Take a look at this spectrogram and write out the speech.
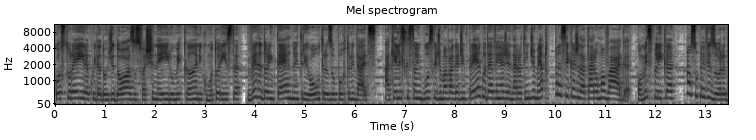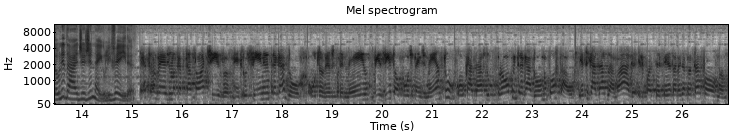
costureira, cuidador de idosos, faxineiro, mecânico, motorista, vendedor interno, entre outras oportunidades. Aqueles que estão em busca de uma vaga de emprego devem agendar o atendimento para se candidatar a uma vaga, como explica a supervisora da unidade, Ednei Oliveira. É através de uma captação ativa entre o Cine e o empregador, outras vezes por e-mail, visita ao posto de atendimento ou cadastro do próprio entregador no portal. Esse cadastro da vaga, ele pode ser feito através da plataforma.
